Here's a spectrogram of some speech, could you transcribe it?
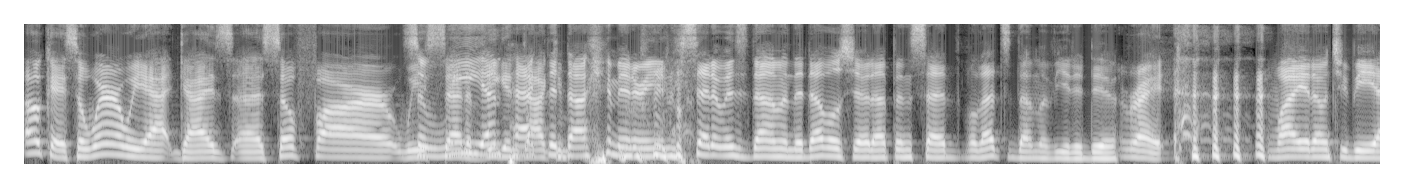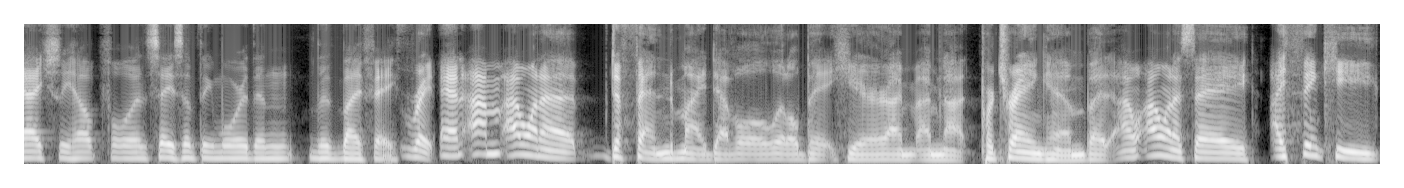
Okay, so where are we at, guys? Uh, so far, we so said we a vegan unpacked the documentary and we said it was dumb, and the devil showed up and said, "Well, that's dumb of you to do. Right, Why don't you be actually helpful and say something more than live by faith?" right. And I'm I want to defend my devil a little bit here. I'm I'm not portraying him, but I, I want to say I think he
